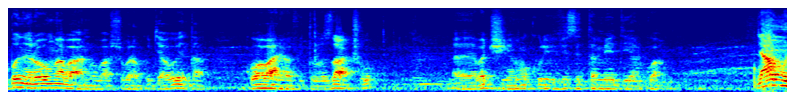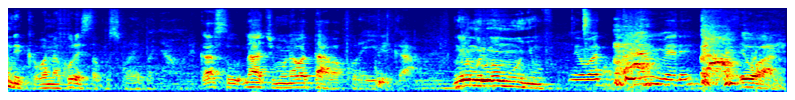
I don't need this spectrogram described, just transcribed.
mboneraho nk'abantu bashobora kujya wenda kuba bareba videwo zacu eh, baciye nko kuri visita media rwa. Nyamuneka banakore subscribe nyamuneka. Ntacyo umuntu aba atabakoreye reka. Mwe murimo munyumva. Nibatemere ewana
